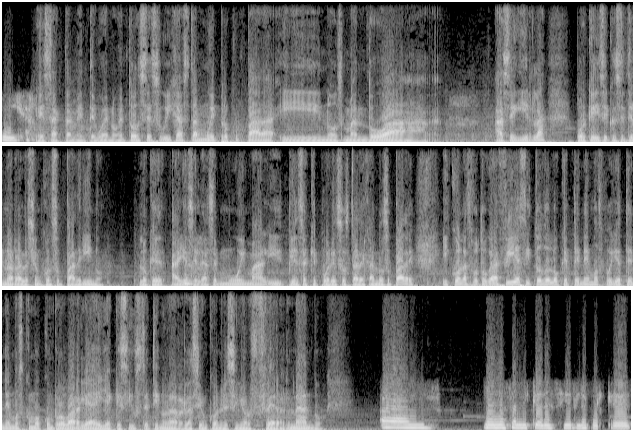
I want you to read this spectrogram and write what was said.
mi hija. Exactamente, bueno, entonces su hija está muy preocupada y nos mandó a, a seguirla porque dice que usted tiene una relación con su padrino, lo que a ella se le hace muy mal y piensa que por eso está dejando a su padre. Y con las fotografías y todo lo que tenemos, pues ya tenemos como comprobarle a ella que sí usted tiene una relación con el señor Fernando. Am, no, no sé ni qué decirle porque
